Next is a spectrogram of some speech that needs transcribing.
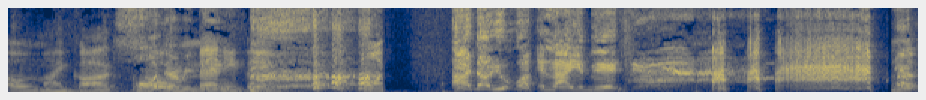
Oh my God, so Pawned everything. many things. Pawned- I know you fucking lying, bitch. yeah,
